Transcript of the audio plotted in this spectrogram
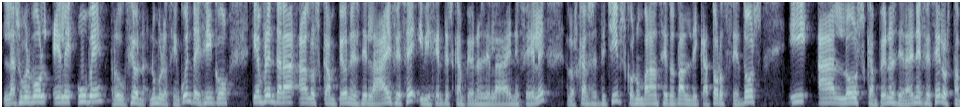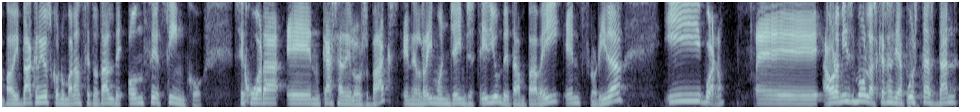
la Super Bowl LV, traducción número 55, que enfrentará a los campeones de la AFC y vigentes campeones de la NFL, a los Kansas City Chiefs, con un balance total de 14-2, y a los campeones de la NFC, los Tampa Bay Buccaneers, con un balance total de 11-5. Se jugará en casa de los Bucks, en el Raymond James Stadium de Tampa Bay, en Florida. Y bueno, eh, ahora mismo las casas de apuestas dan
